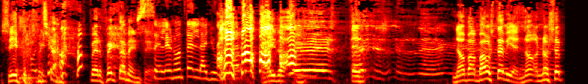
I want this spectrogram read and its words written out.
Sí, perfecta- perfectamente. Se le nota en la yugular. Ha ido- No, va, va usted bien. No, no sé,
